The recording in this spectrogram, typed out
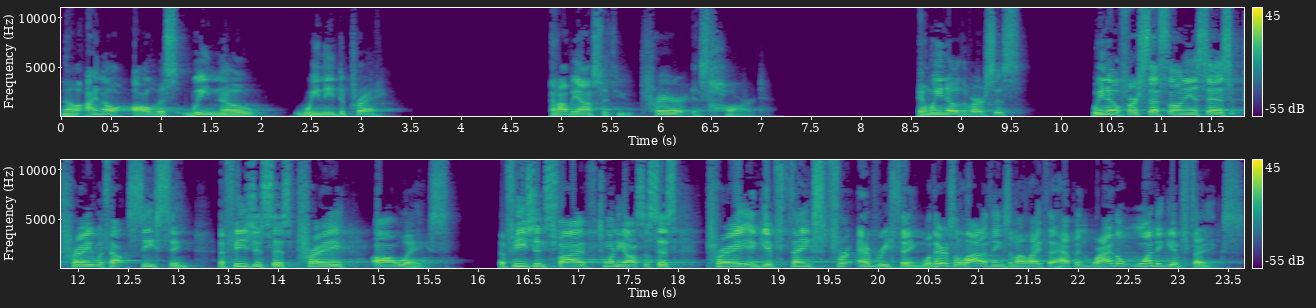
Now, I know all of us, we know we need to pray. And I'll be honest with you, prayer is hard. And we know the verses. We know First Thessalonians says, pray without ceasing. Ephesians says, pray always. Ephesians 5:20 also says, "Pray and give thanks for everything." Well, there's a lot of things in my life that happen where I don't want to give thanks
